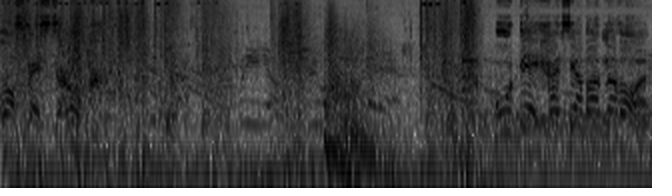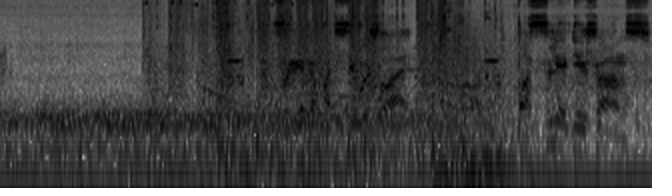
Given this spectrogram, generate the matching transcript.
Ловкость рук. Убей хотя бы одного! Время почти вышло. Последний шанс.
